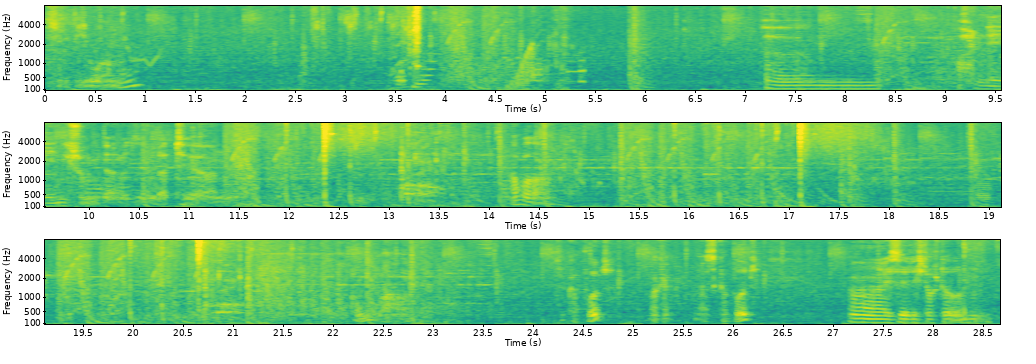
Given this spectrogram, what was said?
Ist Bio-Ammo. Ähm. Ach nee, nicht schon wieder mit so Laternen. Aber. Sehe dich doch da unten.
